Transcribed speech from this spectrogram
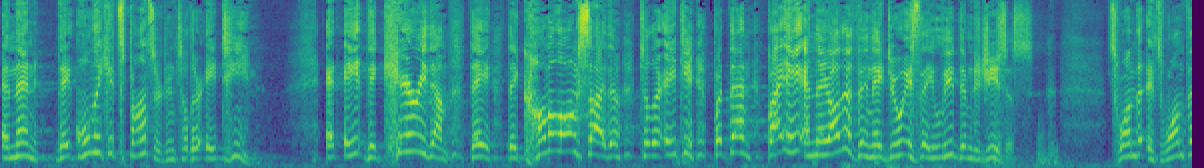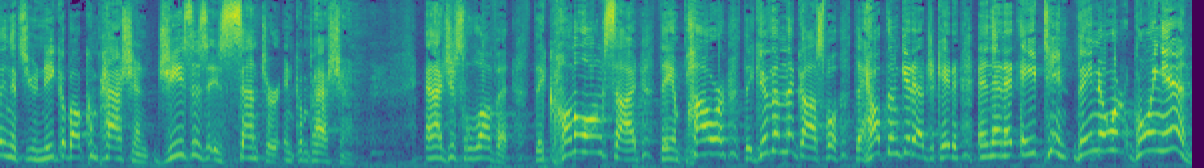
And then they only get sponsored until they're 18. At eight, they carry them, they, they come alongside them till they're 18. But then by eight, and the other thing they do is they lead them to Jesus. It's one, it's one thing that's unique about compassion. Jesus is center in compassion. And I just love it. They come alongside, they empower, they give them the gospel, they help them get educated, and then at 18, they know it going in.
